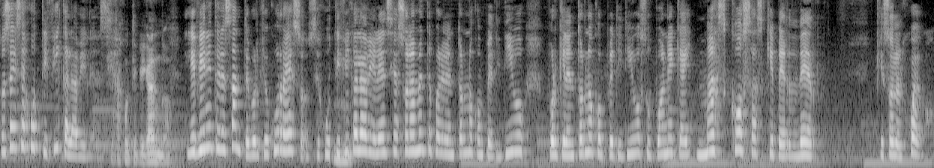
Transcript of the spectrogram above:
Entonces ahí se justifica la Se violencia. está justificando. Y es bien interesante porque ocurre eso, se justifica la violencia solamente por el entorno competitivo, porque el entorno competitivo supone que hay más cosas que perder que solo el juego,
